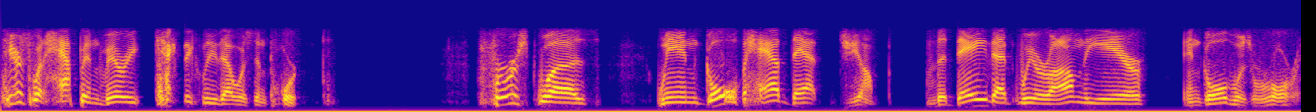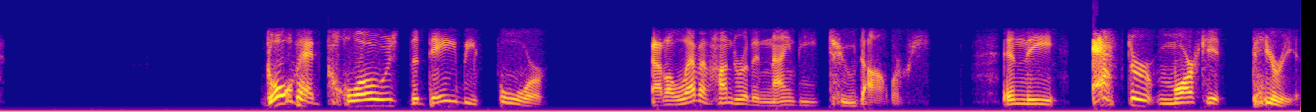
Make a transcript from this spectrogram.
here's what happened very technically that was important. First was when gold had that jump, the day that we were on the air and gold was roaring. Gold had closed the day before at eleven hundred and ninety two dollars. In the aftermarket period,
